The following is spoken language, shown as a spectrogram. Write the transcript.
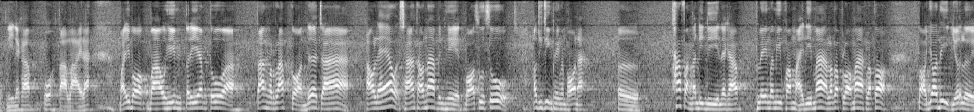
แบบนี้นะครับ โอ้ตาลายล้วไปบอกบ่าวหิมเตรียมตัวตั้งรับก่อนเด้อจ้า เอาแล้วช้างเท้าหน้าเป็นเหตุบอสสู้ๆเอาจริง ๆ เพลงมันเพราะนะ เออ ถ้าฟังกันดีๆนะครับ เพลงมันมีความหมายดีมาก แล้วก็เพราะมากแล้วก็ต่อยอดได้อีกเยอะเลย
